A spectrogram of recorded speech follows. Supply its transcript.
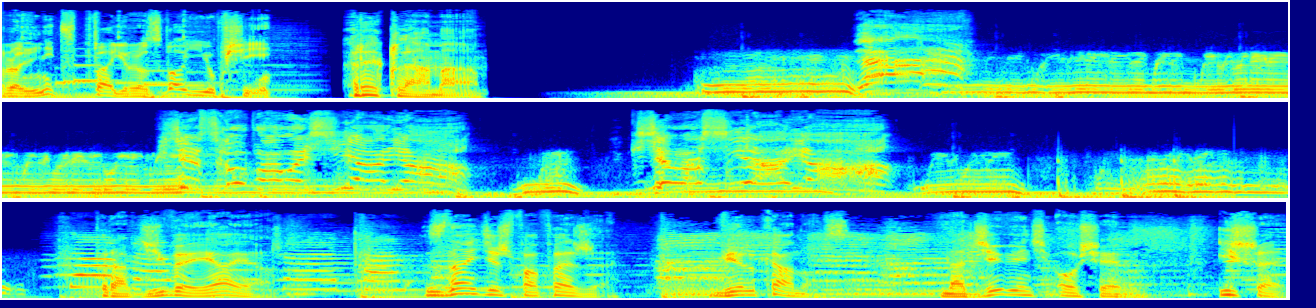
Rolnictwa i Rozwoju Wsi. Reklama. Gdzie schowałeś jaja? Gdzie masz jaja? Prawdziwe jaja znajdziesz w aferze. Wielkanoc na 9, 8 i 6.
